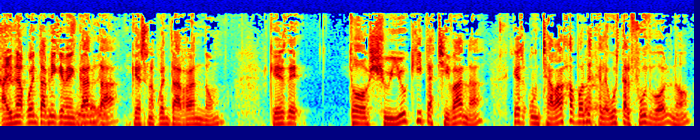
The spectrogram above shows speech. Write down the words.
Hay una cuenta a mí que me encanta, que es una cuenta random, que es de Toshuyuki Tachibana, que es un chaval japonés que le gusta el fútbol, ¿no?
